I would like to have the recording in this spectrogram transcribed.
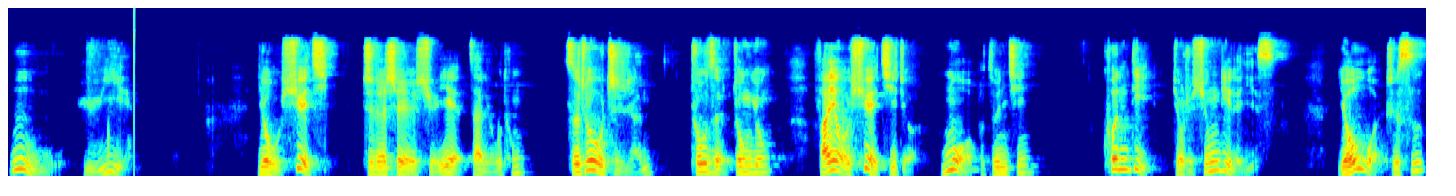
物吾与也。有血气，指的是血液在流通。此处指人，出自《中庸》。凡有血气者，莫不尊亲。坤弟就是兄弟的意思。有我之私，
